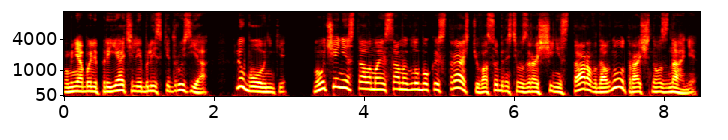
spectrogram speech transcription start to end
У меня были приятели и близкие друзья, любовники, но учение стало моей самой глубокой страстью, в особенности возвращения старого, давно утраченного знания.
